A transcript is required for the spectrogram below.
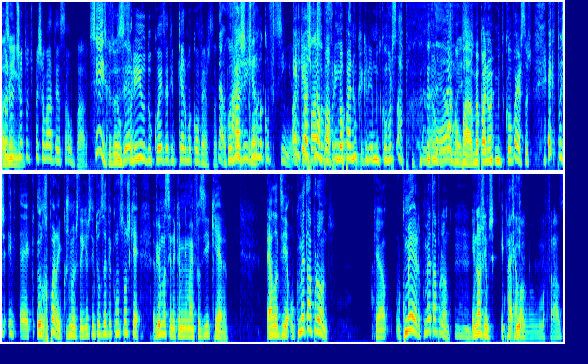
barulho sozinho? são todos para chamar a atenção, pá. Sim, é isso que eu estou a Do dizer. frio, do coisa, é tipo, quero uma conversa. Não, quando Ah, fazes acho que quero uma conversinha. Olha É que que eu é acho que não, pá, o meu pai nunca queria muito conversar. Pá. Não, Não, mas- pá, o meu pai não é muito de conversas. É que depois, é que eu reparei que os meus triggers têm todos a ver com sons que é. Havia uma cena que a minha mãe fazia que era. Ela dizia, o comer está pronto. Que é, o comer, o comer está pronto. Uhum. E nós vimos, e pá, Aquela e- alguma frase.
